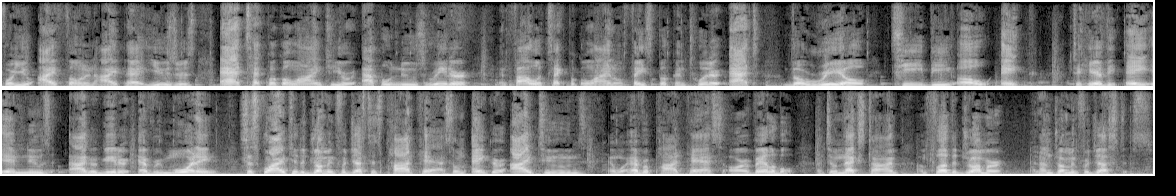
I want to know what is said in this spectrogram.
for you iPhone and iPad users. Add TechBook Online to your Apple News reader and follow TechBook Online on Facebook and Twitter at The Real TBO Inc. To hear the AM News Aggregator every morning, subscribe to the Drumming for Justice podcast on Anchor, iTunes, and wherever podcasts are available. Until next time, I'm Flood the Drummer, and I'm drumming for justice.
